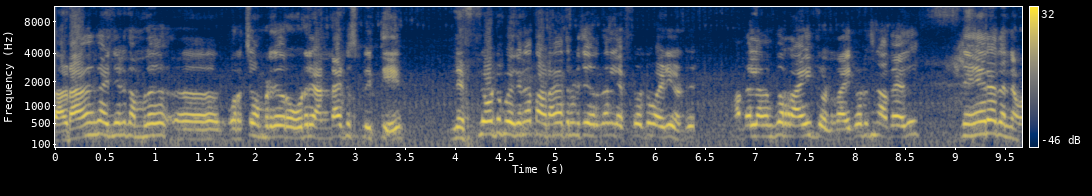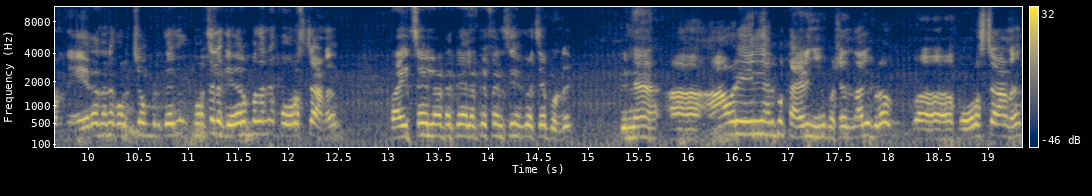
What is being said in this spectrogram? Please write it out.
തടാകം കഴിഞ്ഞിട്ട് നമ്മൾ കുറച്ച് നമ്മുടെ റോഡ് രണ്ടായിട്ട് സ്പ്ലിറ്റ് ചെയ്യും. ലെഫ്റ്റിലോട്ട് പോയി കഴിഞ്ഞാൽ തടാകത്തിനോട് ചേർന്നാൽ ലെഫ്റ്റിലോട്ട് വഴിയുണ്ട്. അതല്ല നമുക്ക് റൈറ്റിലോട്ട് റൈറ്റിലോട്ട് അതായത് നേരെ തന്നെ പോകണം നേരെ തന്നെ കുറച്ച് പോകുമ്പോഴത്തേക്ക് കുറച്ചല്ല കയറുമ്പോൾ തന്നെ ഫോറസ്റ്റ് ആണ്. റൈറ്റ് സൈഡിലോട്ടൊക്കെ ഇലക്ട്രിക് ഫെൻസിങ് ഒക്കെ വെച്ചേപ്പുണ്ട്. പിന്നെ ആ, ഒരു ഏരിയ ഞാനിപ്പോൾ കഴിഞ്ഞു. പക്ഷെ എന്നാലും ഇവിടെ ഫോറസ്റ്റ് ആണ്.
